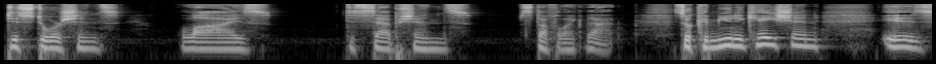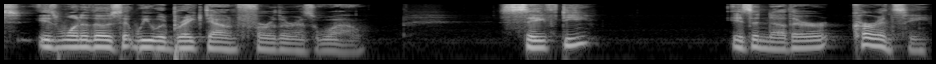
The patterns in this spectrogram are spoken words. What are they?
distortions lies, deceptions, stuff like that. So communication is is one of those that we would break down further as well. Safety is another currency.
